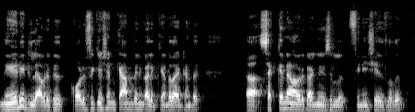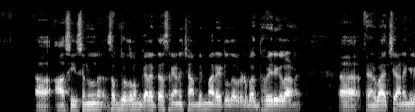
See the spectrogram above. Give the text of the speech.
നേടിയിട്ടില്ല. അവർക്ക് ക്വാളിഫിക്കേഷൻ ക്യാമ്പയിൻ കളിക്കേണ്ടതായിട്ടുണ്ട്. സെക്കൻഡാണ് അവർ കഴിഞ്ഞ സീസണിൽ ഫിനിഷ് ചെയ്തിട്ടുള്ളത്. ആ, സീസണിൽ സംബന്ധിച്ചിടത്തോളം ഗലറ്റാസറിയാണ് ചാമ്പ്യന്മാരായിട്ടുള്ളത് അവരുടെ ബദ്ധവൈരികളാണ്. ഫെനർബാച്ചി ആണെങ്കിൽ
